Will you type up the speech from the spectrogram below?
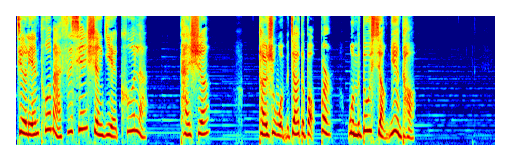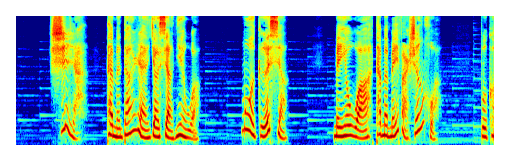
就连托马斯先生也哭了。他说：“他是我们家的宝贝儿，我们都想念他。”是啊，他们当然要想念我。莫格想，没有我，他们没法生活。不过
